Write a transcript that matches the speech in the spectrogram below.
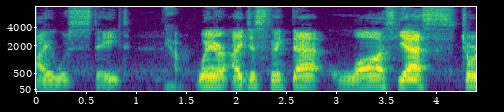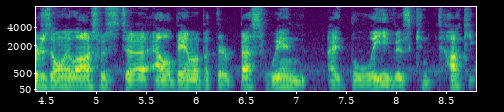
Iowa State. Yeah. Where I just think that loss, yes, Georgia's only loss was to Alabama, but their best win, I believe, is Kentucky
